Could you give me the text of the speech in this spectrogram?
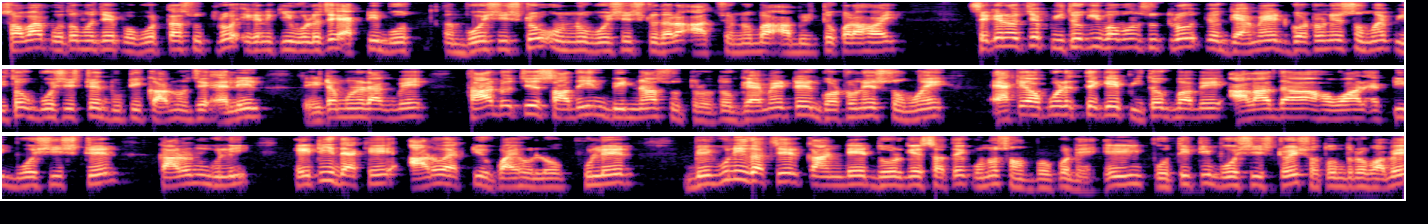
সবার প্রথম হচ্ছে প্রকর্তা সূত্র। এখানে কি বলেছে? একটি বৈশিষ্ট্য অন্য বৈশিষ্ট্য দ্বারা আচ্ছন্ন বা আবৃত করা হয়। সেকেন্ড হচ্ছে পৃথকী ভবন সূত্র। যে গ্যামেট গঠনের সময় পৃথক বৈশিষ্ট্যের দুটি কারণ হচ্ছে অ্যালিল। তো এটা মনে রাখবে। থার্ড হচ্ছে স্বাধীন বিন্যাস সূত্র। তো গ্যামেটের গঠনের সময় একে অপরের থেকে পৃথকভাবে আলাদা হওয়ার একটি বৈশিষ্ট্যের কারণগুলি, এটি দেখে আরও একটি উপায় হলো, ফুলের বেগুনি গাছের কাণ্ডের দৈর্ঘ্যের সাথে কোনো সম্পর্ক নেই। এই প্রতিটি বৈশিষ্ট্যই স্বতন্ত্রভাবে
